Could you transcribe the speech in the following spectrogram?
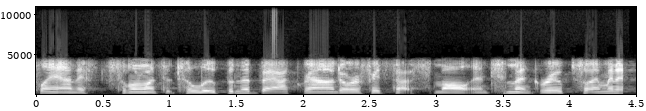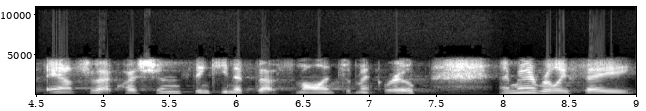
plan, if someone wants it to loop in the background or if it's that small intimate group. So I'm going to answer that question thinking it's that small intimate group. I'm going to really say,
